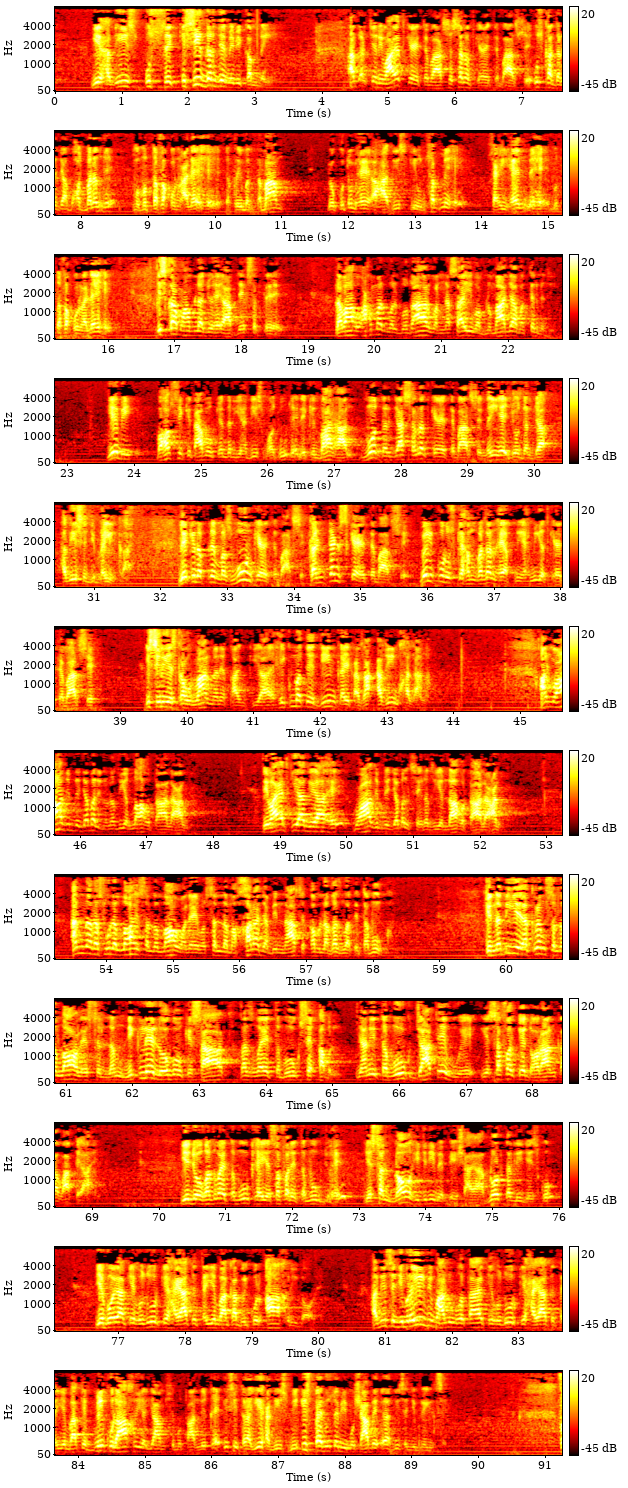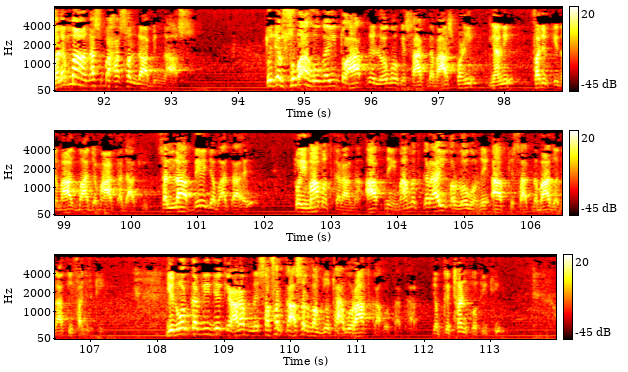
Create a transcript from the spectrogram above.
یہ حدیث اس سے کسی درجے میں بھی کم نہیں ہے اگرچہ روایت کے اعتبار سے صنعت کے اعتبار سے اس کا درجہ بہت بلند ہے، وہ متفق علیہ ہے، تقریباً تمام جو کتب ہے احادیث کی ان سب میں ہے، صحیح حید میں ہے متفق علیہ ہے۔ اس کا معاملہ جو ہے، آپ دیکھ سکتے ہیں۔ رواہ احمد والبدار والنسائی وابن ماجہ و ترمزی یہ بھی بہت سی کتابوں کے اندر یہ حدیث موجود ہے، لیکن بہرحال وہ درجہ صنعت کے اعتبار سے نہیں ہے، جو درجہ حدیث جبرائیل کا ہے۔ لیکن اپنے مضمون کے اعتبار سے کنٹینٹس کے اعتبار سے، بالکل اس کے ہم وزن ہے اپنی اہمیت کے اعتبار سے اسی لیے اس کا عنوان میں نے قائم کیا ہے، حکمت دین کا ایک عظیم خزانہ۔ ان معاذ ابن جبل رضی اللہ تعالی عنہ، روایت کیا گیا ہے معاذ ابن جبل سے رضی اللہ تعالی عنہ، ان رسول اللہ صلی اللہ علیہ وسلم خرج بالناس قبل غزوت تبوک۔ کہ نبی اکرم صلی اللہ علیہ وسلم نکلے لوگوں کے ساتھ غزوہ تبوک سے قبل یعنی تبوک جاتے ہوئے یہ سفر کے دوران کا واقعہ ہے۔ یہ جو غزوہ تبوک ہے، یہ سفر تبوک جو ہے، یہ سن نو ہجری میں پیش آیا۔ آپ نوٹ کر لیجیے اس کو۔ یہ گویا کہ حضور کے حیات طیبہ کا بالکل آخری دور ہے۔ حدیث جبرائیل بھی معلوم ہوتا ہے کہ حضور کے حیات طیبہ کے بالکل آخری ایام سے متعلق ہے۔ اسی طرح یہ حدیث بھی، اس پہلو سے بھی مشابہ ہے حدیث جبرائیل سے۔ فلما نصب صلاح بناس تو جب صبح ہو گئی تو آپ نے لوگوں کے ساتھ نماز پڑھی یعنی فجر کی نماز با جماعت ادا کی۔ صلاح بے جب آتا ہے تو امامت کرانا۔ آپ نے امامت کرائی اور لوگوں نے آپ کے ساتھ نماز ادا کی، فجر کی۔ یہ نوٹ کر لیجیے کہ عرب میں سفر کا اصل وقت جو تھا وہ رات کا ہوتا تھا، جبکہ ٹھنڈ ہوتی تھی۔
